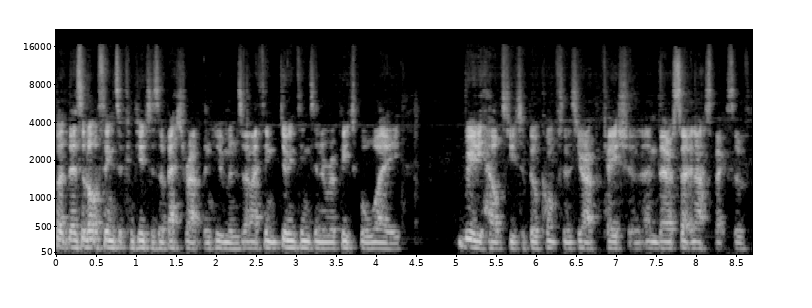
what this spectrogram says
but there's a lot of things that computers are better at than humans. And I think doing things in a repeatable way really helps you to build confidence in your application. And there are certain aspects of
